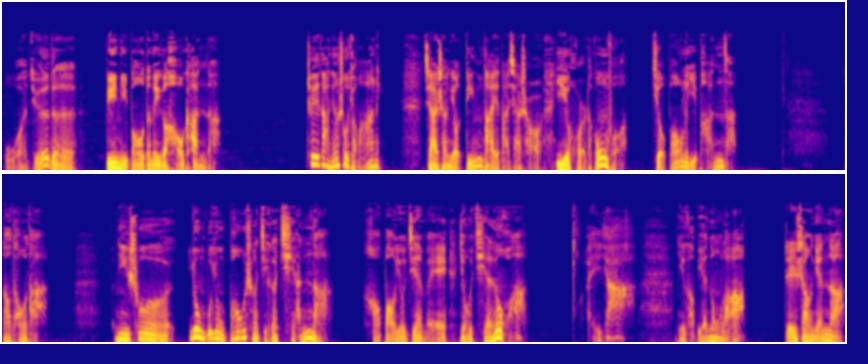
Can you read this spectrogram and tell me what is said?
我觉得比你包的那个好看呢。这大娘手脚麻利。加上有丁大爷打下手，一会儿的功夫就包了一盘子。老头子，你说用不用包上几个钱呢？好保佑建伟有钱花。哎呀，你可别弄了啊！这上年呢，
